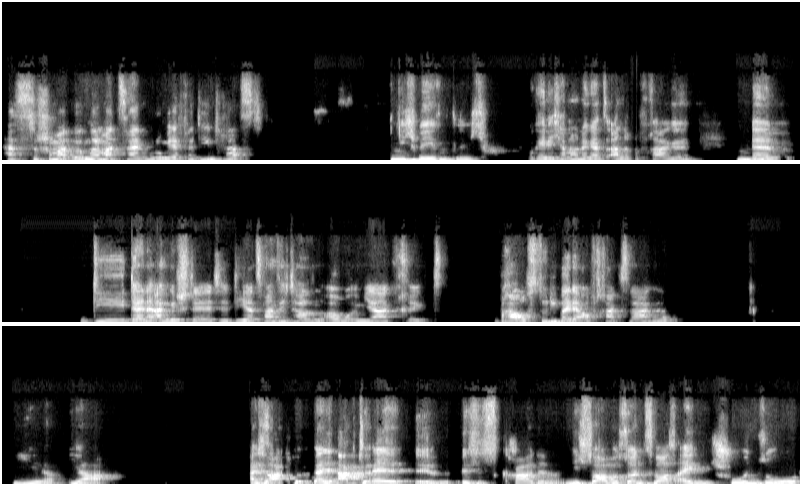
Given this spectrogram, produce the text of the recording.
Hast du schon mal irgendwann mal Zeit, wo du mehr verdient hast? Nicht wesentlich. Okay, ich habe noch eine ganz andere Frage. Mhm. Ähm, die, deine Angestellte, die ja 20.000 Euro im Jahr kriegt, brauchst du die bei der Auftragslage? Ja, ja. Also aktuell, aktuell äh, ist es gerade nicht so, aber sonst war es eigentlich schon so,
